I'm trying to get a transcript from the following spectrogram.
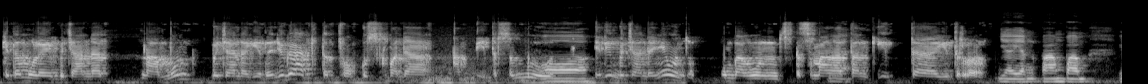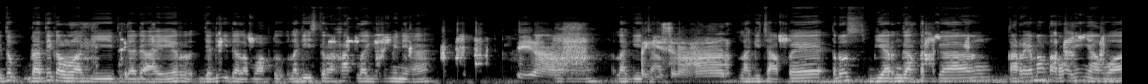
kita mulai bercanda namun bercanda kita juga tetap fokus kepada api tersebut Oh, jadi bercandanya untuk membangun kesemangatan kita gitu loh ya yang paham paham. Itu berarti kalau lagi tidak ada air, jadi dalam waktu lagi istirahat lagi Min ya. iya Heeh, lagi lagi capek, istirahat lagi capek, terus biar nggak tegang, karena emang taruhannya nyawa.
